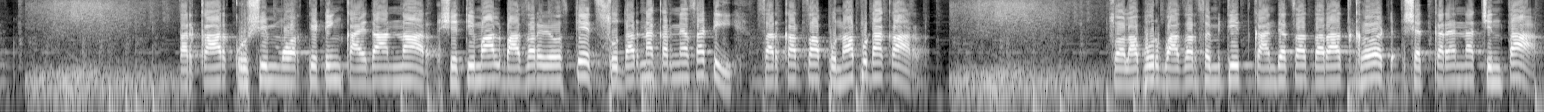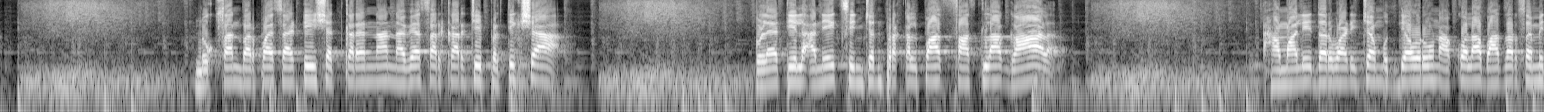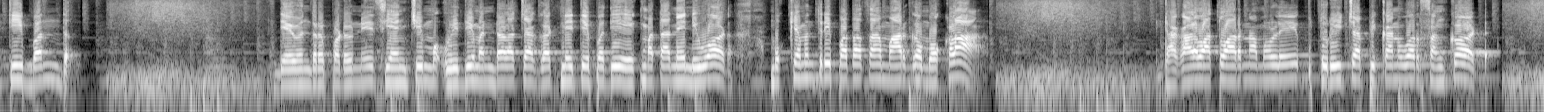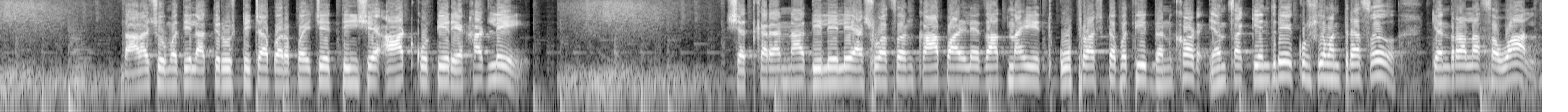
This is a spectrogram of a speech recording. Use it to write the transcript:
सरकार कृषी मार्केटिंग कायदा आणणार शेतीमाल बाजार व्यवस्थेत सुधारणा करण्यासाठी सरकारचा पुन्हा पुढाकार. सोलापूर बाजार समितीत कांद्याचा दरात घट शेतकऱ्यांना चिंता. नुकसान भरपाईसाठी शेतकऱ्यांना नव्या सरकारची प्रतीक्षा. धुळ्यातील अनेक सिंचन प्रकल्पात साचला गाळ. हमाली दरवाढीच्या मुद्द्यावरून अकोला बाजार समिती बंद देवेंद्र फडणवीस यांची म- विधिमंडळाच्या गटनेतेपदी एकमताने निवड. मुख्यमंत्री पदाचा मार्ग मोकळा. ढगाळ वातावरणामुळे तुरीच्या पिकांवर संकट. धाराशिवमधील अतिवृष्टीच्या भरपाईचे तीनशे आठ कोटी रेखाडले शेतकऱ्यांना दिलेले आश्वासन का पाळले जात नाहीत? उपराष्ट्रपती धनखड यांचा केंद्रीय कृषी मंत्र्यासह केंद्राला सवाल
